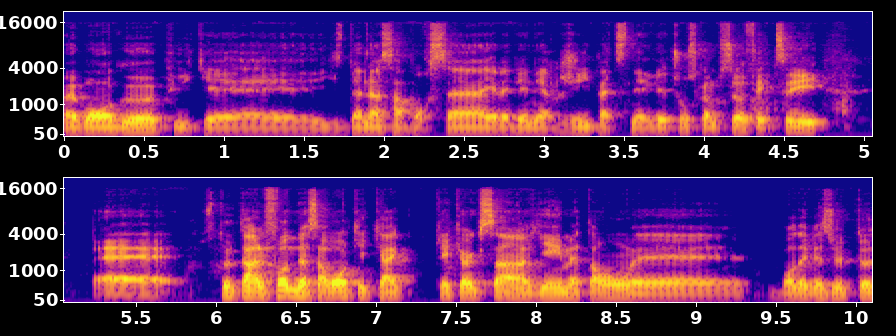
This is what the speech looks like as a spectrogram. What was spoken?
un, bon gars, puis qu'il se donnait à 100%, il avait de l'énergie, il patinait vite, choses comme ça. Que c'est tout le temps le fun de savoir que quelqu'un qui s'en vient, mettons, voir des résultats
